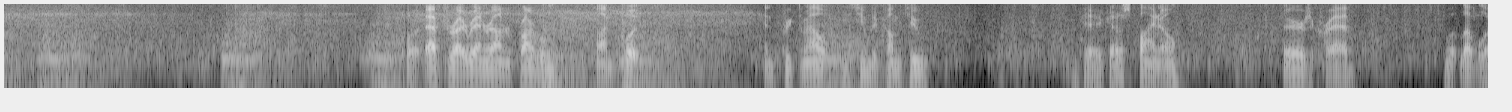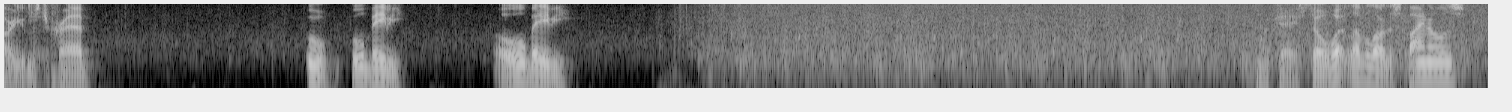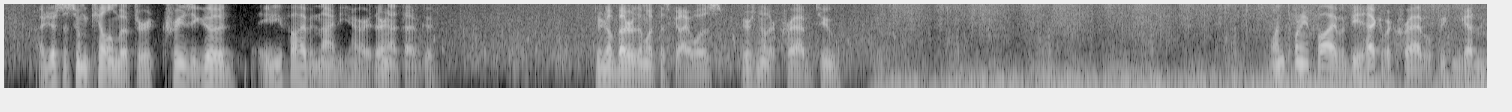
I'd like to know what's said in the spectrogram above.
But after I ran around in front of him on foot and freaked him out, he seemed to come to. Okay, got a Spino. There's a crab. What level are you, Mr. Crab? Ooh, oh baby. Oh baby. Okay, so what level are the Spinos? I just assume kill them, but if they're crazy good, 85 and 90. Alright, they're not that good. They're no better than what this guy was. There's another crab, too. 125 would be a heck of a crab if we can get him.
